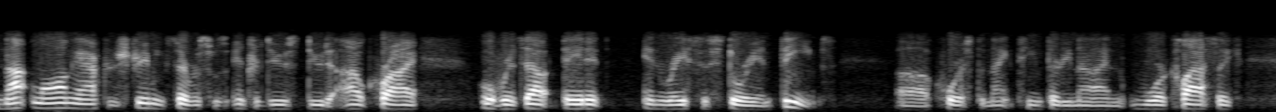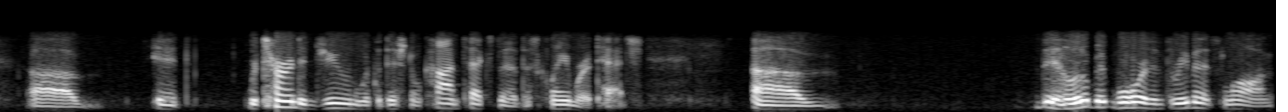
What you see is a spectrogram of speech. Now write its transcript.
not long after the streaming service was introduced due to outcry over its outdated and racist story and themes. Uh, of course, the 1939 war classic. Uh, it returned in June with additional context and a disclaimer attached. Uh, a little bit more than three minutes long.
